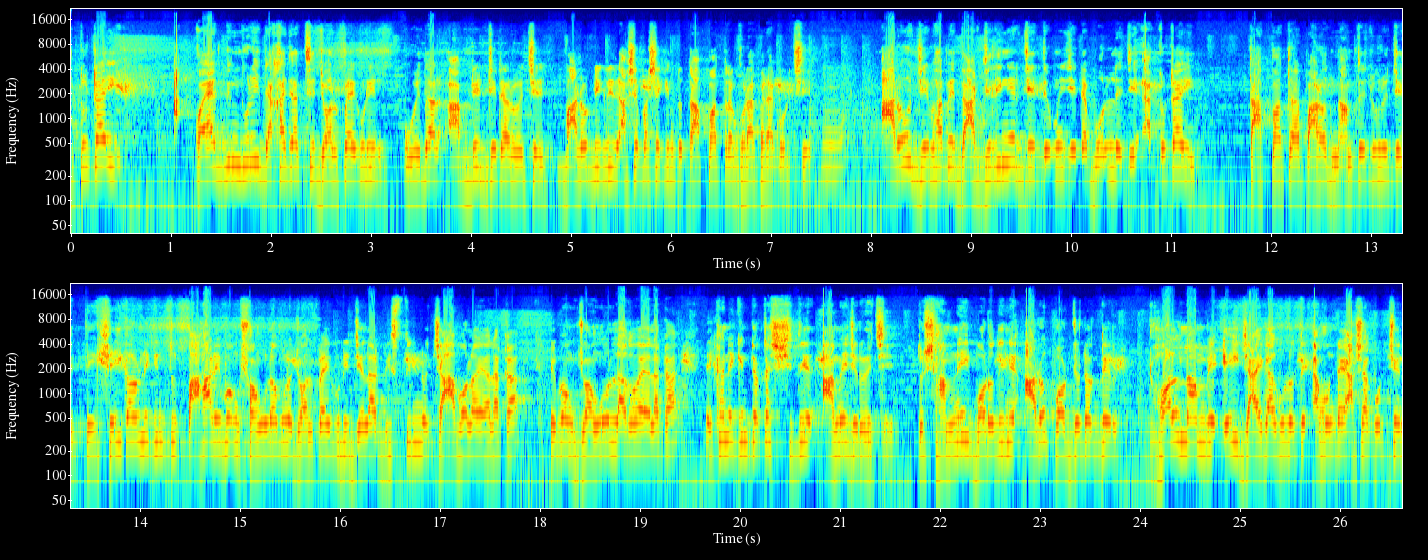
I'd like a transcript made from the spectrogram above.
এতটাই কয়েকদিন ধরেই দেখা যাচ্ছে জলপাইগুড়ির ওয়েদার আপডেট যেটা রয়েছে, বারো ডিগ্রির আশেপাশে কিন্তু তাপমাত্রা ঘোরাফেরা করছে। আরও যেভাবে দার্জিলিংয়ের যে তুমি যেটা বললে যে এতটাই তাপমাত্রা পারদ নামতে চলেছে সেই কারণে কিন্তু পাহাড় এবং সংলগ্ন জলপাইগুড়ি জেলার বিস্তীর্ণ চা বলয় এলাকা এবং জঙ্গল লাগোয়া এলাকা, এখানে কিন্তু একটা শীতের আমেজ রয়েছে। তো সামনেই বড়দিনে আরও পর্যটকদের ঢল নামবে এই জায়গাগুলোতে এমনটাই আশা করছেন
